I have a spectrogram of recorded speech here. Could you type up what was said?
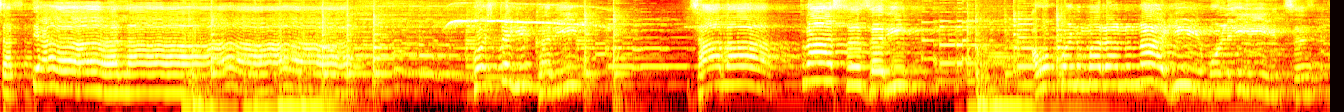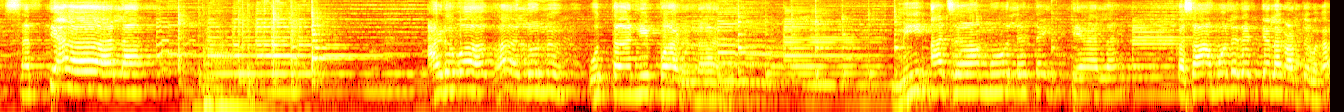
सत्याला. गोष्ट ही खरी. झाला त्रास जरी. अहो पण मरण नाही मुळीच सत्याला. आडवा घालून उतानी पाडणार मी आज अमोल दैत्याला कसा अमोल दैत्याला काढतोय बघा.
